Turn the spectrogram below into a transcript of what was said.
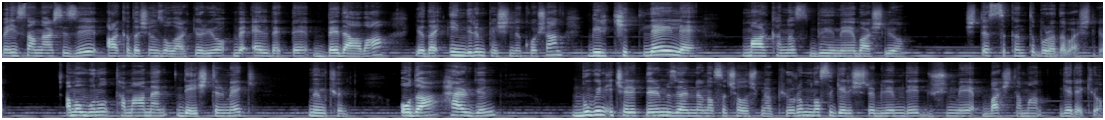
ve insanlar sizi arkadaşınız olarak görüyor ve elbette bedava ya da indirim peşinde koşan bir kitleyle markanız büyümeye başlıyor. İşte sıkıntı burada başlıyor. Ama bunu tamamen değiştirmek mümkün. O da her gün bugün içeriklerim üzerinde nasıl çalışma yapıyorum, nasıl geliştirebilirim diye düşünmeye başlaman gerekiyor.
